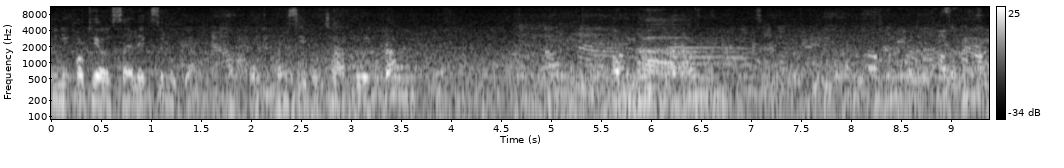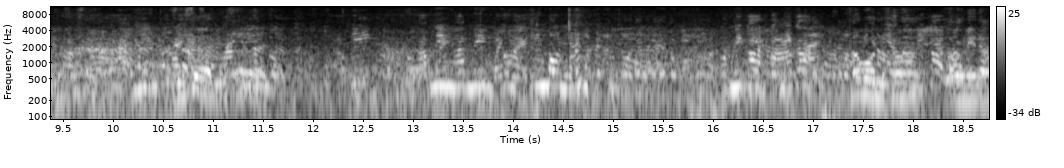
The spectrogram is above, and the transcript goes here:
Mini Cocktail ไซส์เล็กสนุกใหญ่นะครับผม ทั้ง 4 รสชาติด้วยครับ ขอบคุณครับขอบคุณค่ะมิเซอร์มิเซอร์ภาพนิ่งภาพนิ่งตรงไหนขึ้นบนนะตรงนี้ก่อนตรงนี้ก่อนข้างบนหรือข้างล่างเอาตรงนี้นะ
